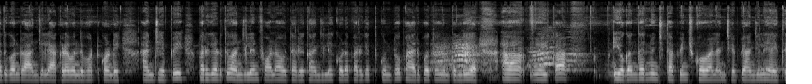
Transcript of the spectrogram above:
అదిగోండి రా అంజలి అక్కడే ఉంది పట్టుకోండి అని చెప్పి పరిగెడుతూ అంజలిని ఫాలో అవుతారు. ఇక అంజలి కూడా పరిగెత్తుకుంటూ పారిపోతూ ఉంటుంది. ఇక యుగంధర్ నుంచి తప్పించుకోవాలని చెప్పి అంజలి అయితే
